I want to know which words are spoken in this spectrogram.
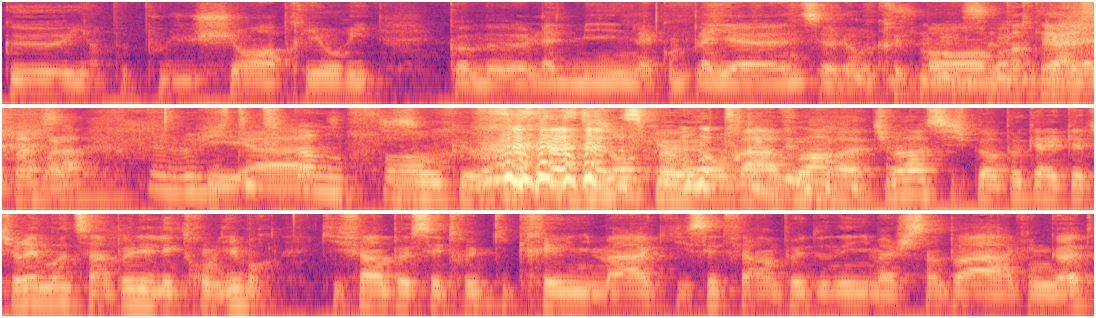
que est un peu plus chiant a priori, comme euh, l'admin, la compliance, le recrutement, Ça en tout cas, t'intéresse la- pas, voilà. La logistique, c'est euh, pas mon fort. Disons que, disons C'est que on va avoir, tu vois, si je peux un peu caricaturer, Maud, c'est un peu l'électron libre qui fait un peu ces trucs, qui crée une image, qui essaie de faire un peu donner une image sympa à Gringot.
